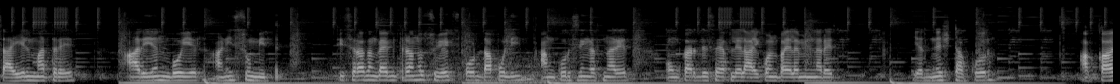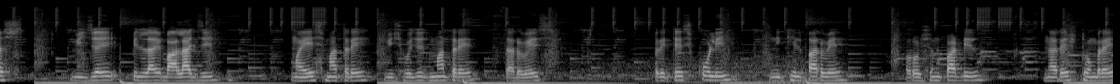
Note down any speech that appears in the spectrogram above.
साहिल म्हात्रे आर्यन बोयर आणि सुमित. तिसरा संघ आहे मित्रांनो सुयोग स्पोर्ट दापोली. अंकुर सिंग असणार आहेत. ओंकार देसाई आपल्याला आयकॉन पाहायला मिळणार आहेत. यज्ञेश ठाकूर आकाश विजय पिल्लाय बालाजी महेश म्हात्रे विश्वजित म्हात्रे सर्वेश प्रितेश कोळी निखिल पारवे रोशन पाटील नरेश ठोंबरे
